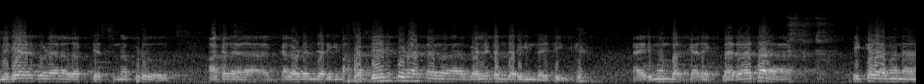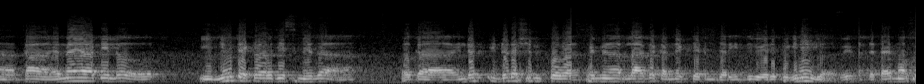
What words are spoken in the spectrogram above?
మిర్యాలగూడలో వర్క్ చేస్తున్నప్పుడు అక్కడ కలవడం జరిగింది. అక్కడ నేను కూడా అక్కడ వెళ్ళడం జరిగింది I think I remember correct తర్వాత ఇక్కడ మన ఎన్ఐఆర్టీలో ఈ న్యూ టెక్నాలజీస్ మీద ఒక ఇంట్రడక్షన్ సెమినార్ లాగా కండక్ట్ చేయడం జరిగింది వెరీ బిగినింగ్లో the time of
